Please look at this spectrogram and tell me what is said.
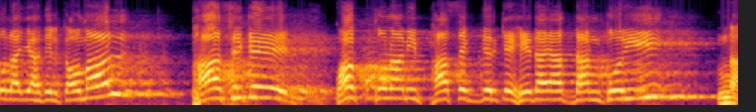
বলা জেহাদিল কমাল ফাসেকের কখন আমি ফাসেকদেরকে হেদায়াত দান করি না।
